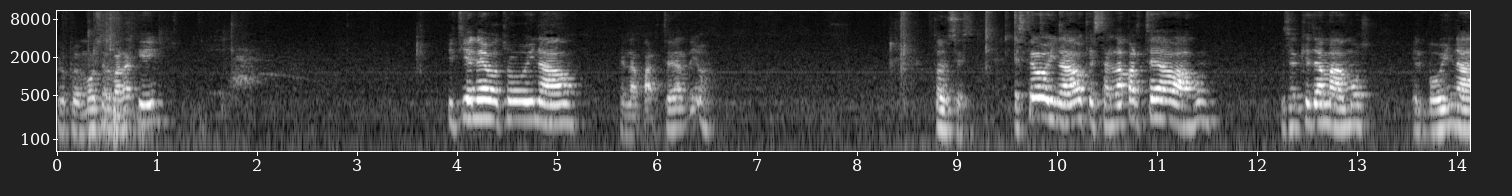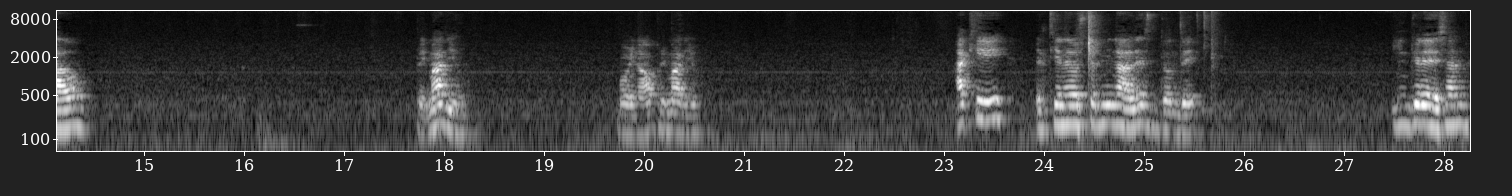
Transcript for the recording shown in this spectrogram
lo podemos observar aquí, y tiene otro bobinado en la parte de arriba. Entonces, este bobinado que está en la parte de abajo es el que llamamos el bobinado primario. Bobinado primario. Aquí él tiene dos terminales donde ingresan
